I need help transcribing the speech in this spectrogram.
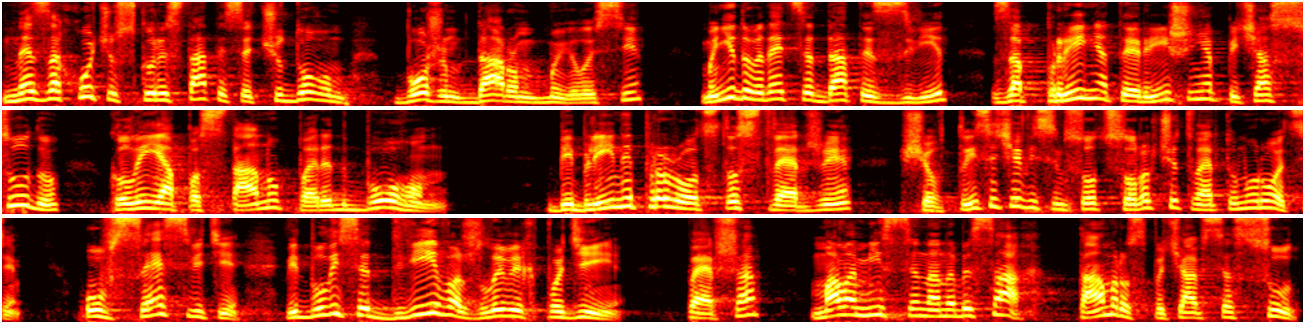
не захочу скористатися чудовим Божим даром милості, мені доведеться дати звіт за прийняте рішення під час суду, коли я постану перед Богом. Біблійне пророцтво стверджує, що в 1844 році у всесвіті відбулися дві важливих події. Перша мала місце на небесах, там розпочався суд.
